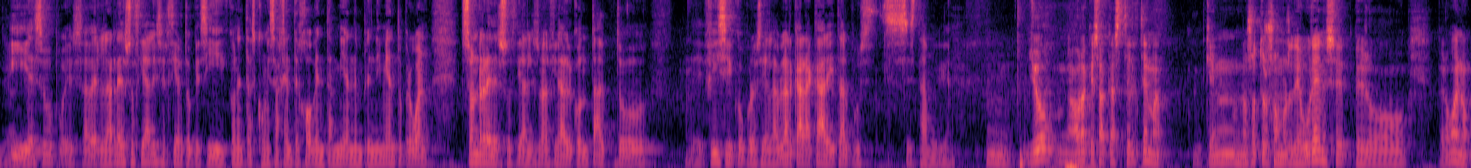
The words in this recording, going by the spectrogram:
Ya. Y eso, pues, a ver, en las redes sociales es cierto que sí, conectas con esa gente joven también de emprendimiento, pero bueno, son redes sociales, ¿no? Al final el contacto eh, físico, por así, al hablar cara a cara y tal, pues está muy bien. Mm, Yo, ahora que sacaste el tema, que nosotros somos de Ourense, pero, pero bueno,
